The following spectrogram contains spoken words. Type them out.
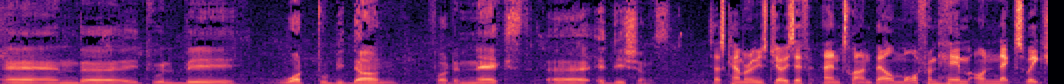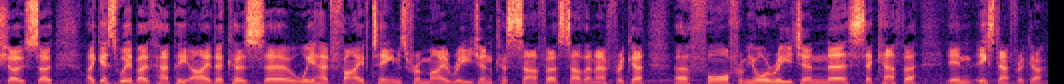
and uh, it will be what to be done for the next uh, editions. So that's Cameroon's Joseph Antoine Bell. More from him on next week's show. So I guess we're both happy, Ida, because uh, we had five teams from my region, COSAFA, Southern Africa, uh, four from your region, uh, CECAFA, in East Africa.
